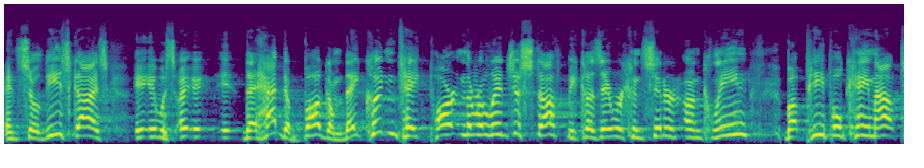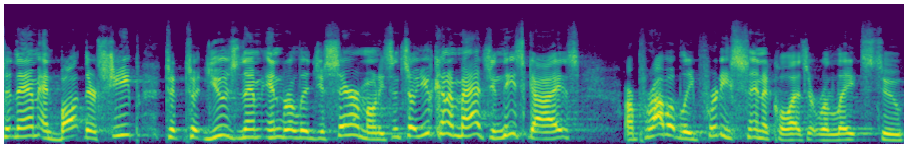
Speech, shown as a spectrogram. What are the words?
And so these guys, it, it was, it, it, they had to bug them. They couldn't take part in the religious stuff because they were considered unclean, but people came out to them and bought their sheep to, to use them in religious ceremonies. And so you can imagine these guys are probably pretty cynical as it relates to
